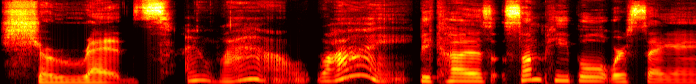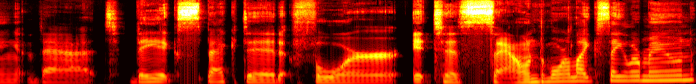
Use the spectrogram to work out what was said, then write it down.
shreds Oh wow. Why? because some people were saying that they expected for it to sound more like Sailor Moon.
